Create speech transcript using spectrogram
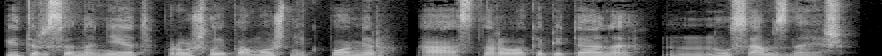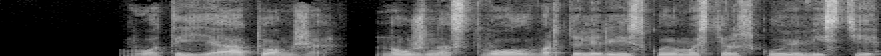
Питерсона нет, прошлый помощник помер, а старого капитана, ну, сам знаешь. Вот и я о том же. Нужно ствол в артиллерийскую мастерскую вести.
